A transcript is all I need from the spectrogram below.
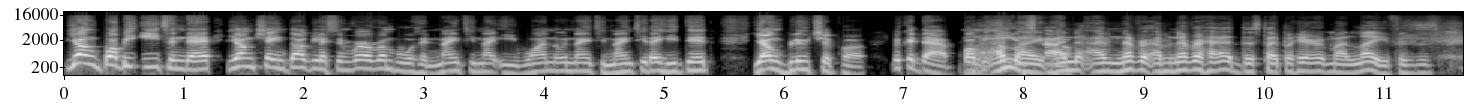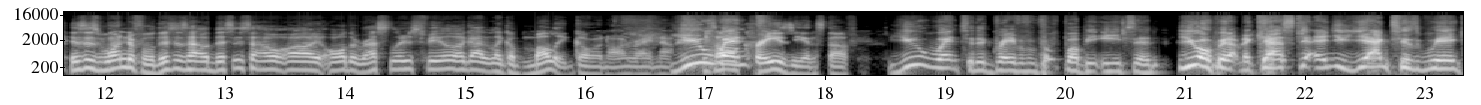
Young Bobby Eaton there. Young Shane Douglas in Royal Rumble was in 1991 or 1990 that he did. Young Blue Chipper. Look at that. Bobby I'm Eaton like, I style. I've never, I've never had this type of hair in my life. This is, this is wonderful. This is how, this is how uh, all the wrestlers feel. I got like a mullet going on right now. You it's went all crazy and stuff. You went to the grave of Bobby Eaton. You opened up the casket and you yanked his wig.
